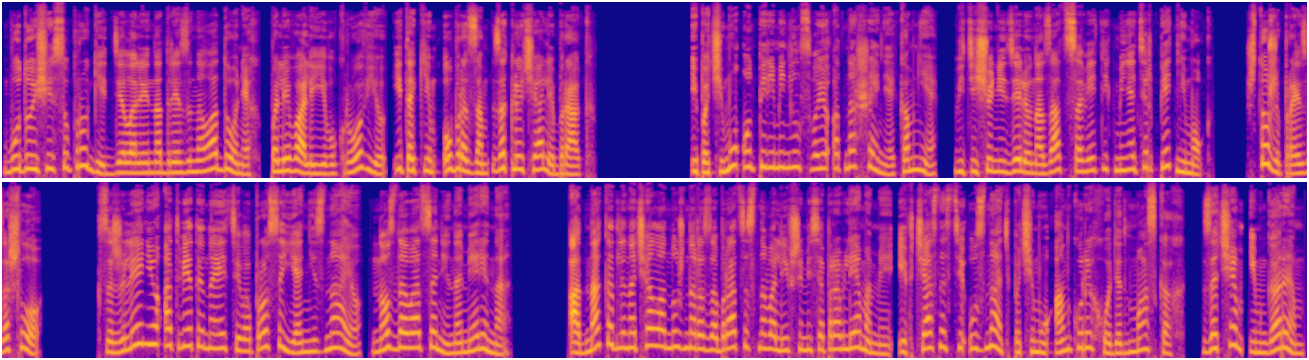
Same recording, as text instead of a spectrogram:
Будущие супруги делали надрезы на ладонях, поливали его кровью и таким образом заключали брак. И почему он переменил свое отношение ко мне? Ведь еще неделю назад советник меня терпеть не мог. Что же произошло? К сожалению, ответы на эти вопросы я не знаю, но сдаваться не намерена. Однако для начала нужно разобраться с навалившимися проблемами и в частности узнать, почему анкуры ходят в масках, зачем им гарем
